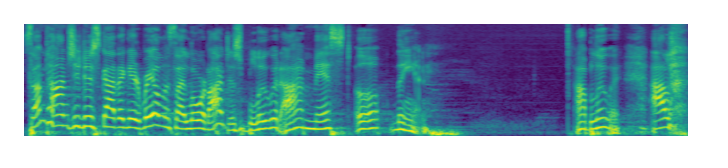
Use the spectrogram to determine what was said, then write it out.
Sometimes you just got to get real and say, Lord, I just blew it. I messed up then. I blew it. I,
